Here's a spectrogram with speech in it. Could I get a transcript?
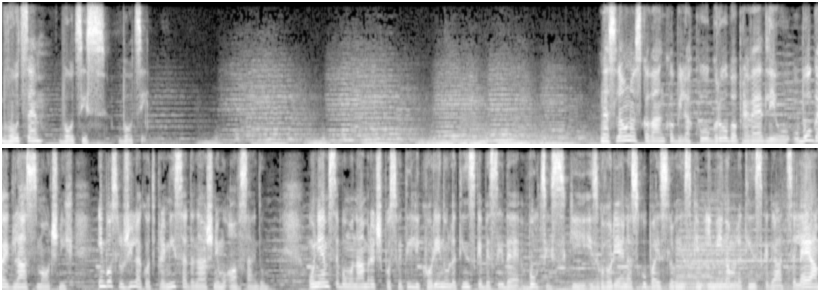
Voce, vocis, voci. Naslovno skovanko bi lahko grobo prevedli v ubogaj glas močnih in bo služila kot premisa današnjemu offsajdu. V njem se bomo namreč posvetili korenu latinske besede vocis, ki, izgovorjena skupaj s slovenskim imenom latinskega celeja,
